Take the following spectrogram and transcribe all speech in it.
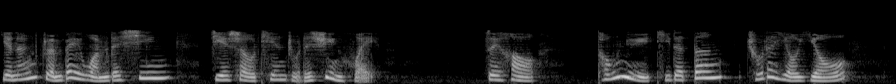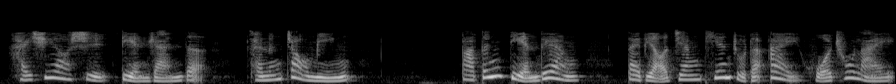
也能准备我们的心。接受天主的训诲。最后，童女提的灯，除了有油，还需要是点燃的，才能照明。把灯点亮，代表将天主的爱活出来。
